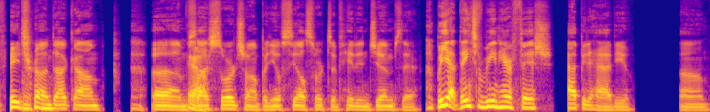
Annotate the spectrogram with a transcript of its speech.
patreon.com um, Yeah. slash sword chomp and you'll see all sorts of hidden gems there. But yeah, thanks for being here, Fish. Happy to have you. Um,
